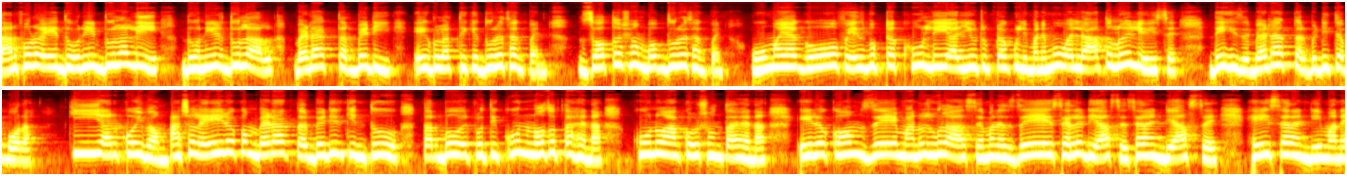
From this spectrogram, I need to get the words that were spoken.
তারপরও এই ধনির দুলালি, ধনির দুলাল বেড়া ডাক্তার বেডি, এইগুলার থেকে দূরে থাকবেন, যত সম্ভব দূরে থাকবেন। ও মায়া গো ফেসবুকটা খুলি আর ইউটিউবটা খুলি মানে মোবাইলটা আতো লইলে হইছে, দেখি যে বেড়া ডাক্তার বেডিতে বড়া। কি আর কইবাম? আসলে এইরকম বেড়াক তার বেডির কিন্তু তার বউয়ের প্রতি কোন নজর তাহে না, কোনো আকর্ষণ তাহে না। এইরকম যে মানুষগুলো আছে মানে যে স্যালাডি আছে স্যালান্ডি আছে, সেই স্যালান্ডি মানে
